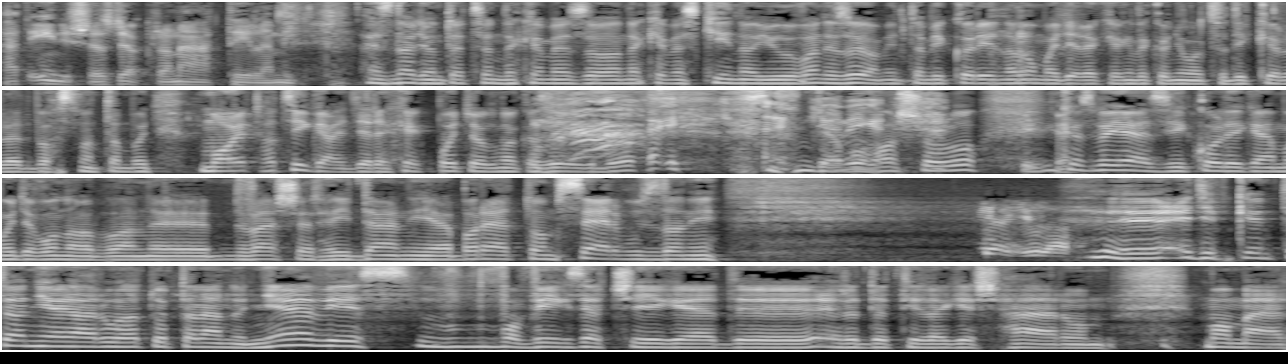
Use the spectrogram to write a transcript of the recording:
Hát én is ezt gyakran átélem itt. Ez nagyon tetszett nekem, ez, a, nekem ez kínaiul van, ez olyan, mint amikor én a roma gyerekeknek a nyolcadik kerületben azt mondtam, hogy majd ha cigány gyerekek potyognak az égből, de hasonló. Közben Közben jelzi kollégám, hogy a vonalban Vásárhelyi Dániel barátom. Szervusz, Dani! Egyébként annyi elárulható talán, hogy nyelvész, a végzettséged eredetileg, és három ma már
